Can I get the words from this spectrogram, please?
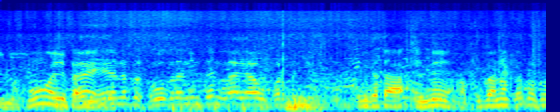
એમાં હું એ કાંઈ ભાઈ હે ને પણ છોકરા ની થાય ને લાય આવું ફરફરિયું એમ કરતા એમને આ ફુગા ન કરતો છો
